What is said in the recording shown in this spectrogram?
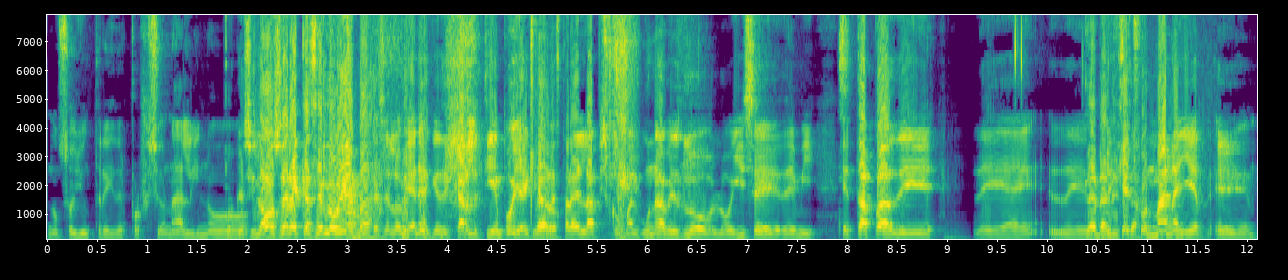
No soy un trader profesional y no. Porque si lo vamos a hacer, hay que hacerlo bien, Hay que hacerlo bien, hay que dedicarle tiempo y hay que arrastrar el lápiz, como alguna vez lo, hice de mi etapa de, de, de, hedge fund manager. Eh,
